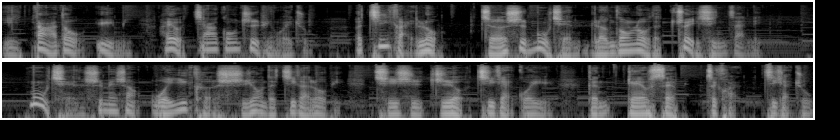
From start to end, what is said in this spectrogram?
以大豆、玉米还有加工制品为主，而基改肉则是目前人工肉的最新战力。目前市面上唯一可食用的基改肉品，其实只有基改鲑鱼。跟 GALsep 这款基改猪，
